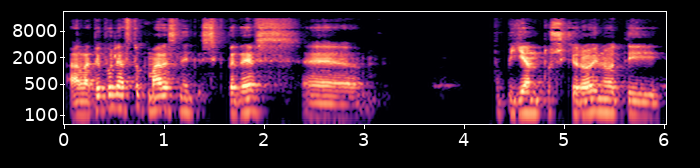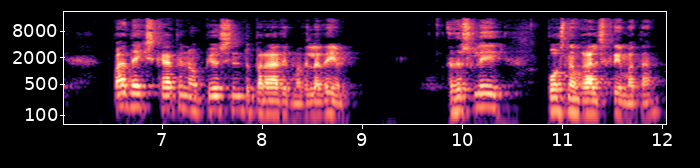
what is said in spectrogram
Αλλά πιο πολύ αυτό που μου άρεσε στι εκπαιδεύσεις ε, που πηγαίνουν τόσο καιρό είναι ότι πάντα έχεις κάποιον ο οποίος είναι το παράδειγμα. Δηλαδή, δεν σου λέει πώς να βγάλεις χρήματα,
